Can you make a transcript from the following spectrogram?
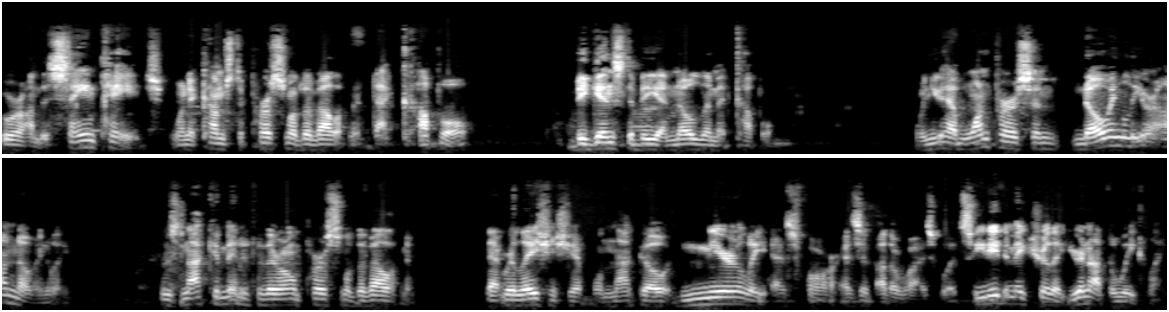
who are on the same page when it comes to personal development, that couple begins to be a no limit couple when you have one person, knowingly or unknowingly, who's not committed to their own personal development, that relationship will not go nearly as far as it otherwise would. So you need to make sure that you're not the weak link.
